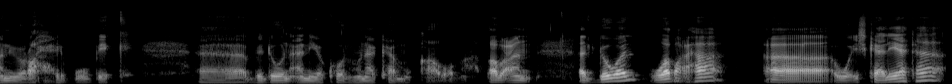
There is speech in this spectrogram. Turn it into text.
أن يرحبوا بك آه، بدون أن يكون هناك مقاومة طبعا الدول وضعها آه، وإشكاليتها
